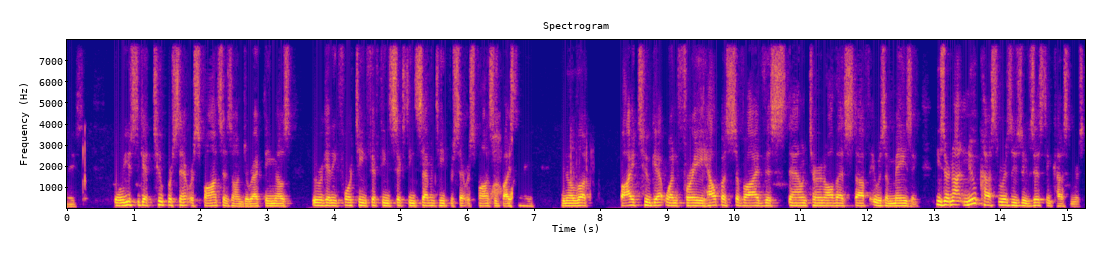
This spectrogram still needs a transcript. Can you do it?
base. We used to get 2% responses on direct emails, we were getting 14, 15, 16, 17% responses wow. by saying, you know, look, buy two, get one free, help us survive this downturn, all that stuff. It was amazing. These are not new customers, these are existing customers.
